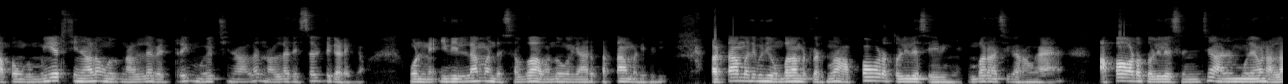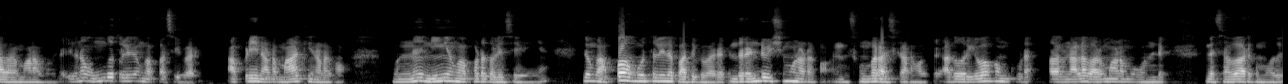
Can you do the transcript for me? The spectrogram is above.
அப்போ உங்கள் முயற்சினால உங்களுக்கு நல்ல வெற்றி முயற்சினால நல்ல ரிசல்ட் கிடைக்கும். ஒன்று இது இல்லாமல் அந்த செவ்வாய் வந்து உங்களுக்கு யார்? பத்தாம் அதிபதி. பத்தாம் அதிபதி ஒன்பதாம் இடத்துல இருக்கும்போது அப்பாவோட தொழிலை செய்வீங்க. கும்பராசிக்காரவங்க அப்பாவோட தொழிலை செஞ்சு அதன் மூலியமாக நல்ல வருமானம் உண்டு. இல்லைன்னா உங்கள் தொழிலை உங்கள் அப்பா செய்வார். அப்படி நட மாற்றி நடக்கும். ஒன்று நீங்கள் உங்கள் அப்பாவோட தொழில் செய்வீங்க. இல்லை உங்கள் அப்பா உங்கள் தொழிலை பார்த்துக்குவார் இந்த ரெண்டு விஷயமும் நடக்கும். இந்த கும்பராசிக்காரங்களுக்கு. அது ஒரு யோகம் கூட. அதில் நல்ல வருமானமும் உண்டு. இந்த செவ்வாய் இருக்கும்போது.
